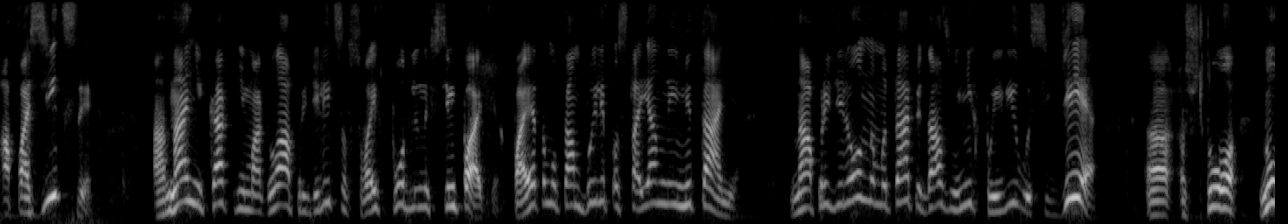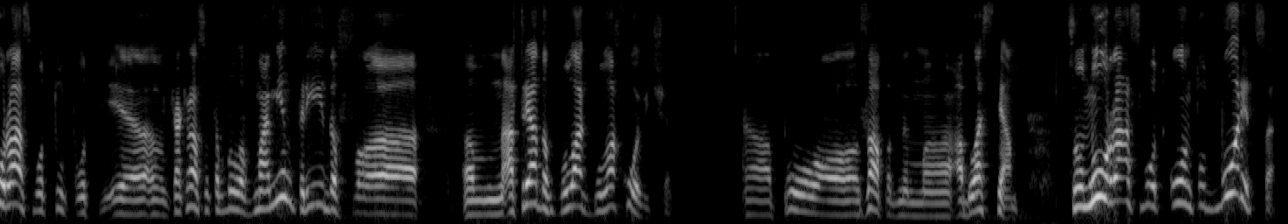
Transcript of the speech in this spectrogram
оппозиции – она никак не могла определиться в своих подлинных симпатиях. Поэтому там были постоянные метания. На определенном этапе даже у них появилась идея, э, что, ну, раз вот тут вот, э, как раз это было в момент рейдов эм, отрядов Булак-Булаховича по западным областям, что, ну, раз вот он тут борется,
